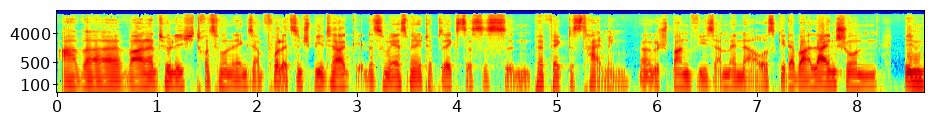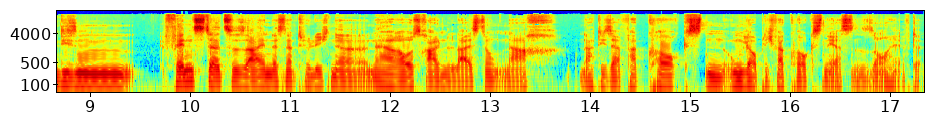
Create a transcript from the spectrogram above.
Aber war natürlich trotzdem allerdings am vorletzten Spieltag, das zum ersten Mal in die Top 6, das ist ein perfektes Timing. Ja, gespannt, wie es am Ende ausgeht. Aber allein schon in diesem Fenster zu sein, ist natürlich eine, eine herausragende Leistung nach, nach dieser verkorksten, unglaublich verkorksten ersten Saisonhälfte.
